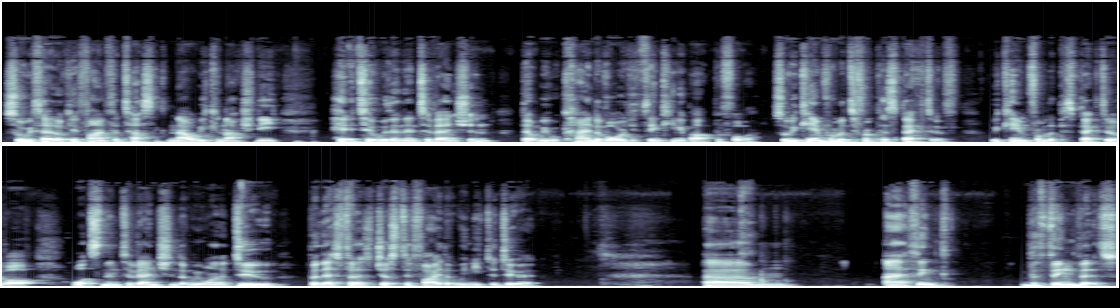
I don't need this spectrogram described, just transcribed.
So we said, okay, fine, fantastic. Now we can actually hit it with an intervention that we were kind of already thinking about before. So we came from a different perspective. We came from the perspective of what's an intervention that we want to do, but let's first justify that we need to do it. Um, and I think the thing that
